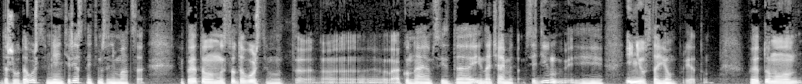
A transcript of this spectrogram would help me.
даже удовольствие. Мне интересно этим заниматься. И поэтому мы с удовольствием вот, окунаемся и, да, и ночами там сидим и, и не устаем при этом. Поэтому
